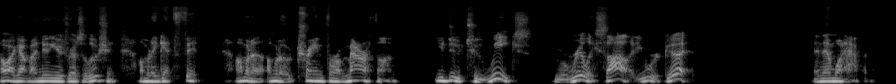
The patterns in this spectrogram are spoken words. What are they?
Oh, I got my New Year's resolution. I'm going to get fit. I'm going to I'm going to train for a marathon. You do 2 weeks. You were really solid. You were good. And then what happens?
